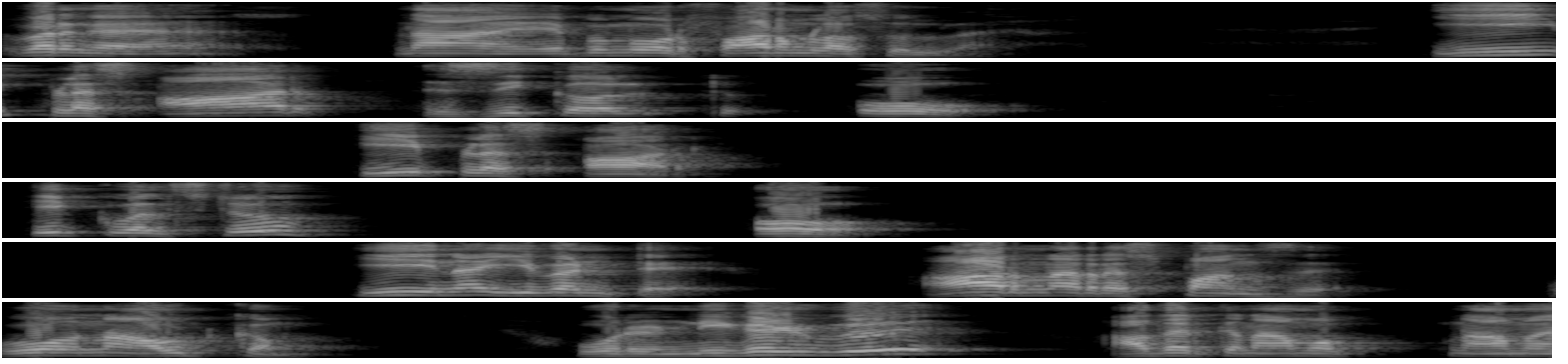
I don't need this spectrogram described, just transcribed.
பாருங்க நான் எப்பவுமே ஒரு ஃபார்முலா சொல்லுவேன் E plus R is equal to O E plus R equals to O இனா இவெண்ட்டு ஆர்னா ரெஸ்பான்ஸ் ஓனா அவுட்கம் ஒரு நிகழ்வு அதற்கு நாம நாம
